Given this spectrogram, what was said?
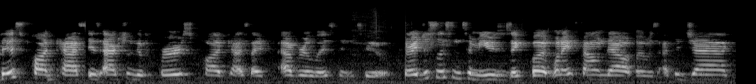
this podcast is actually the first podcast I've ever listened to. I just listened to music, but when I found out it was Ate Jack,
